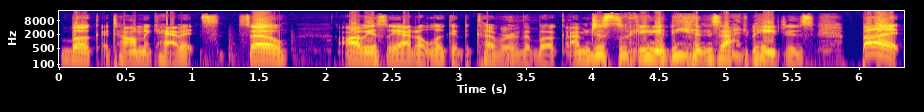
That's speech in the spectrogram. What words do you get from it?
book, Atomic Habits. So obviously, I don't look at the cover of the book. I'm just looking at the inside pages. But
